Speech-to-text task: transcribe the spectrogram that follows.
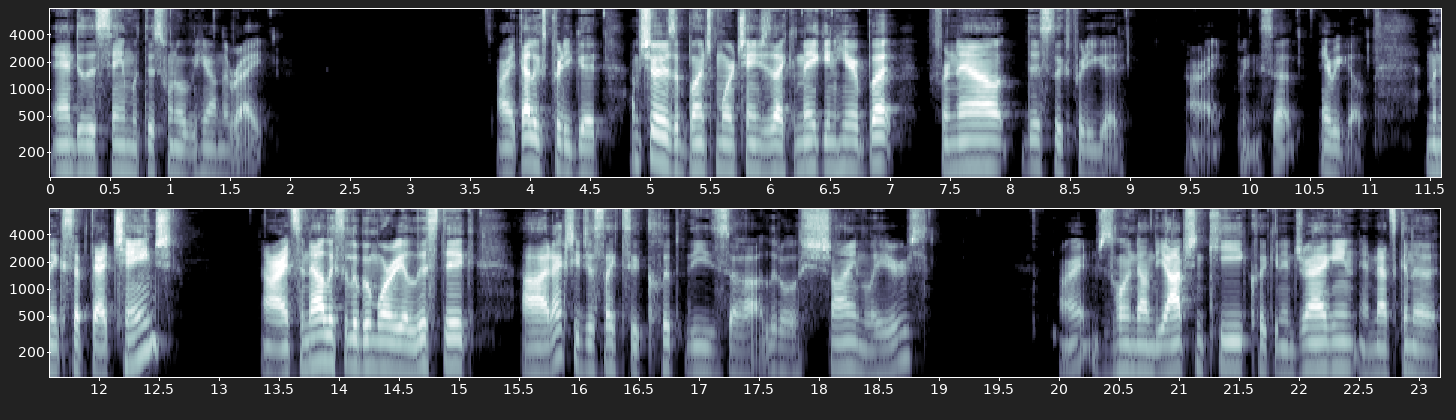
and do the same with this one over here on the right. All right, that looks pretty good. I'm sure there's a bunch more changes I can make in here, but for now, this looks pretty good. All right, bring this up. There we go. I'm going to accept that change. All right, so now it looks a little bit more realistic. Uh, I'd actually just like to clip these uh, little shine layers. All right, I'm just holding down the option key, clicking and dragging, and that's gonna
